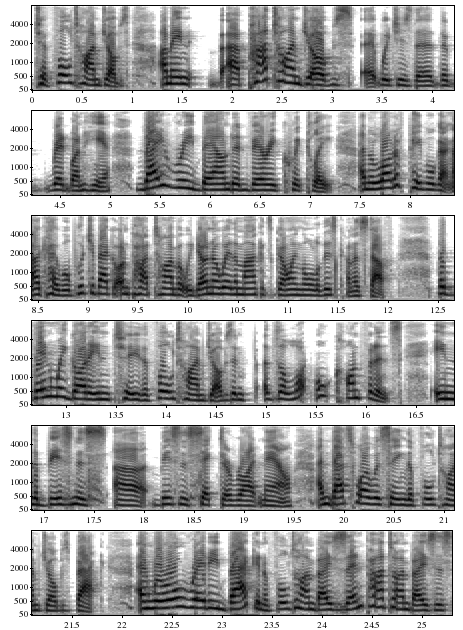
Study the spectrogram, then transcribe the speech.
to full time jobs. I mean, uh, part time jobs, uh, which is the, the red one here, they rebounded very quickly. And a lot of people going, okay, we'll put you back on part time, but we don't know where the market's going, all of this kind of stuff. But then we got into the full time jobs, and there's a lot more confidence in the business uh, business sector right now. And that's why we're seeing the full time jobs back. And we're already back in a full time basis and part time basis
